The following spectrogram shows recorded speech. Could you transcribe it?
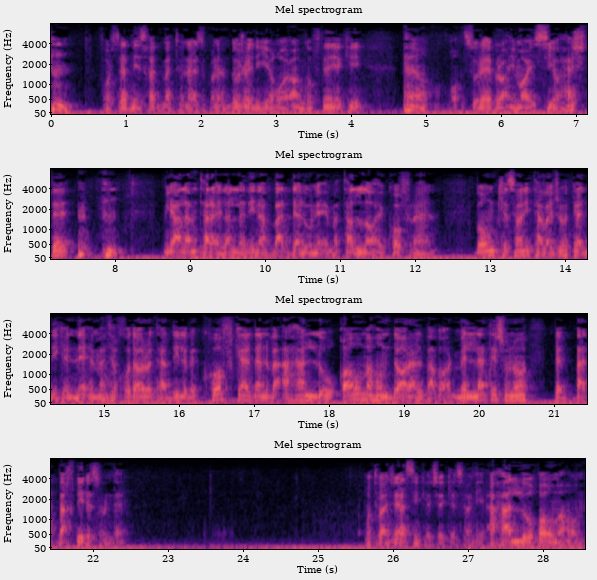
فرصت نیست خدمتتون ارز کنم. دو جای دیگه قرآن گفته یکی سوره ابراهیم آیه سی و هشته میگه علم تر الذین بدلوا نعمت الله کفرن؟ با اون کسانی توجه کردی که نعمت خدا رو تبدیل به کفر کردن و اهل و قومهم دار البوار. ملتشونو به بدبختی رسوندن. متوجه هستین که چه کسانی. اهل و قومهم.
